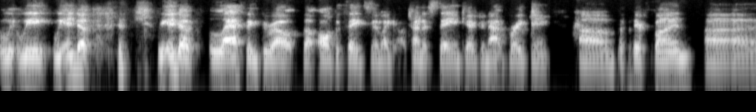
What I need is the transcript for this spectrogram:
We we, we end up we end up laughing throughout the all the takes and like trying to stay in character, not breaking. Um, but they're fun, uh,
